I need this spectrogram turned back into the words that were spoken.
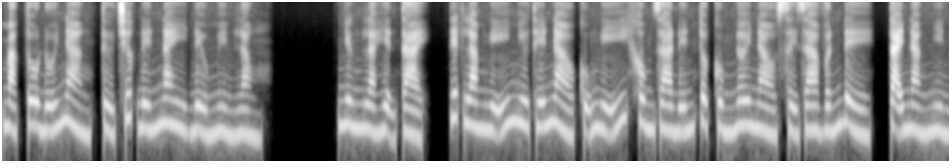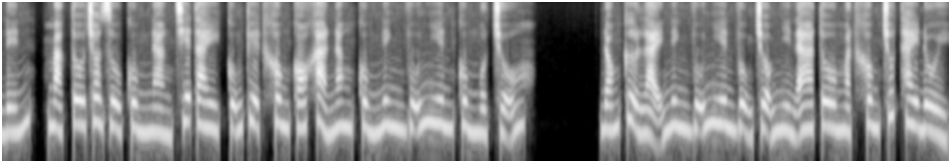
Mạc Tô đối nàng từ trước đến nay đều mềm lòng. Nhưng là hiện tại, Tiết Lam nghĩ như thế nào cũng nghĩ không ra đến tột cùng nơi nào xảy ra vấn đề, tại nàng nhìn đến, Mạc Tô cho dù cùng nàng chia tay cũng tuyệt không có khả năng cùng Ninh Vũ Nhiên cùng một chỗ. Đóng cửa lại Ninh Vũ Nhiên vụng trộm nhìn A Tô mặt không chút thay đổi,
